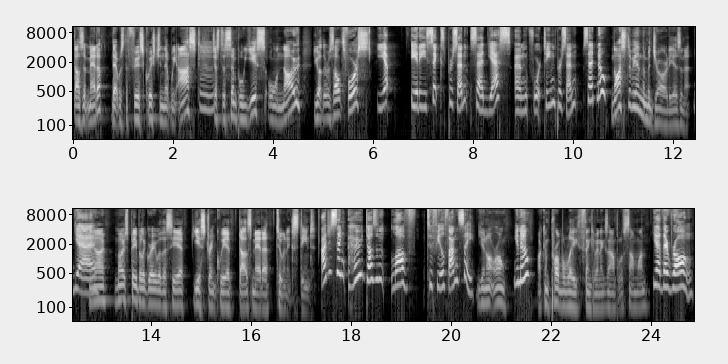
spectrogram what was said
Does it matter? That was the first question that we asked. Mm. Just a simple yes or no. You got the results for us? Yep. 86% said yes and 14% said no. Nice to be in the majority, isn't it? Yeah. You know, most people agree with us here. Yes, drinkware does matter to an extent. I just think who doesn't love to feel fancy. You're not wrong. You know? I can probably think of an example of someone. Yeah, they're wrong.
